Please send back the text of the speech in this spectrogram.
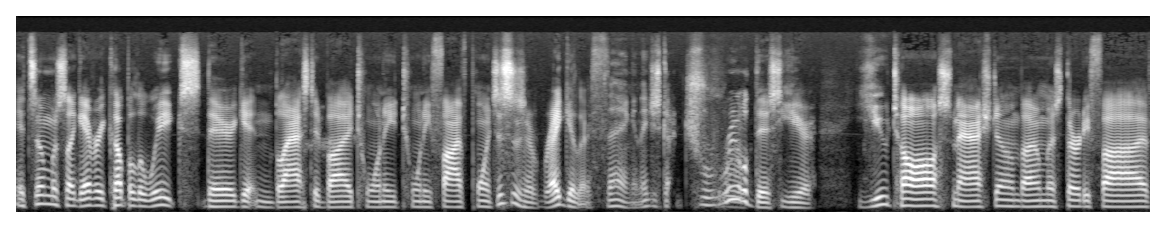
It's almost like every couple of weeks they're getting blasted by 20, 25 points. This is a regular thing, and they just got drilled this year. Utah smashed them by almost 35.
